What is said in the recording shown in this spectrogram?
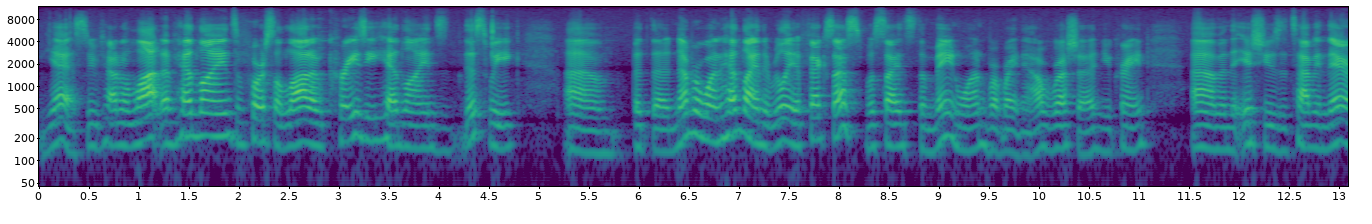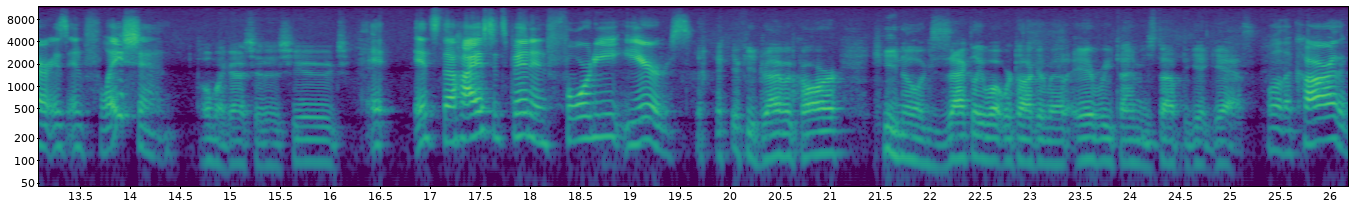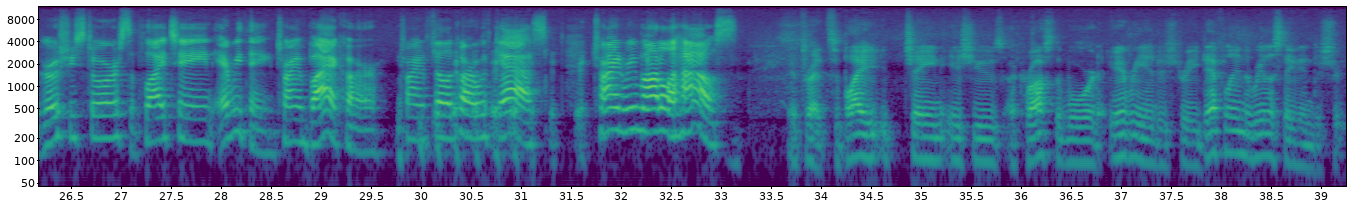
Yes, we've had a lot of headlines, of course, a lot of crazy headlines this week. Um, but the number one headline that really affects us, besides the main one but right now, Russia and Ukraine, um, and the issues it's having there, is inflation. Oh my gosh, it is huge. It, it's the highest it's been in 40 years. if you drive a car, you know exactly what we're talking about every time you stop to get gas. Well, the car, the grocery store, supply chain, everything. Try and buy a car. Try and fill a car with gas. Try and remodel a house. That's right. Supply chain issues across the board, every industry, definitely in the real estate industry.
